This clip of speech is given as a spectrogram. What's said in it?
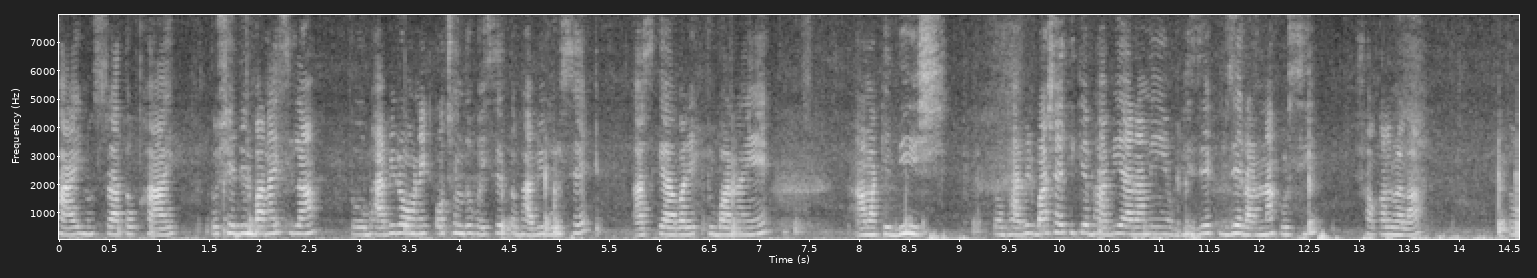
খাই নুসরাতও খাই। তো সেদিন বানাইছিলাম। তো ভাবিরও অনেক পছন্দ হয়েছে, তো ভাবি বলছে, আজকে আবার একটু বানায়ে আমাকে দিস। তো ভাবির বাসায় থেকে ভাবি আর আমি ভিজে খুঁজে রান্না করছি সকালবেলা। তো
